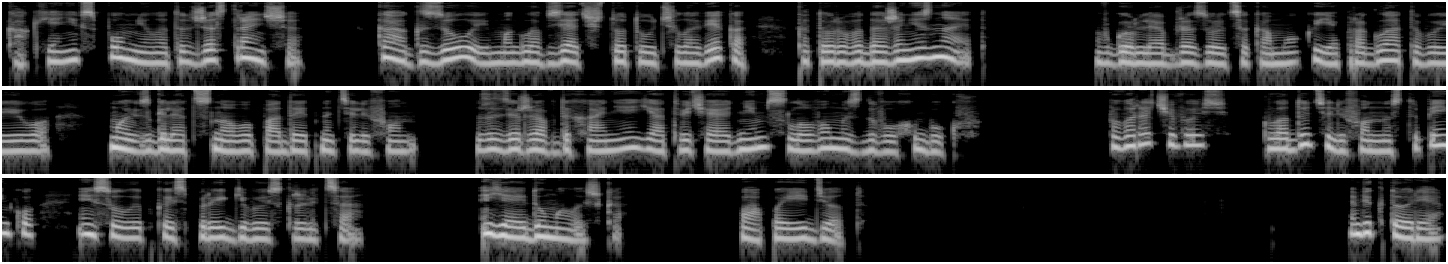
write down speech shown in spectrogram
Как я не вспомнил этот жест раньше. Как Зои могла взять что-то у человека, которого даже не знает? В горле образуется комок, и я проглатываю его. Мой взгляд снова падает на телефон. Задержав дыхание, я отвечаю одним словом из двух букв. Поворачиваюсь, кладу телефон на ступеньку и с улыбкой спрыгиваю с крыльца. Я иду, малышка. Папа идет. Виктория.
